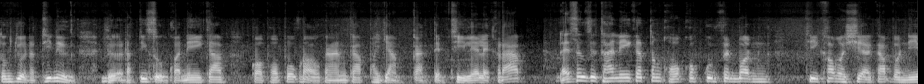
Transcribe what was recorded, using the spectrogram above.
ต้องอยู่อันดับที่ 1 หรืออันดับที่สูงกว่านี้ครับก็เพราะพวกเรากันนั้นครับพยายามกันเต็มที่เลยแหละครับ และซึ่งสุดท้ายนี้ครับต้องขอขอบคุณแฟนบอลที่เข้ามาเชียร์ครับวันนี้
